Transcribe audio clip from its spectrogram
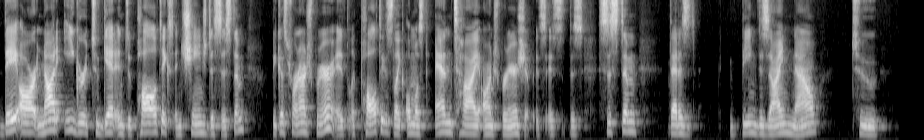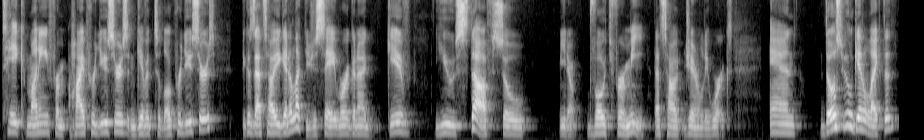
they are not eager to get into politics and change the system because for an entrepreneur, it, like politics is like almost anti-entrepreneurship. It's it's this system that is being designed now to take money from high producers and give it to low producers because that's how you get elected. You just say we're gonna give you stuff so you know, vote for me. That's how it generally works. And those people get elected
